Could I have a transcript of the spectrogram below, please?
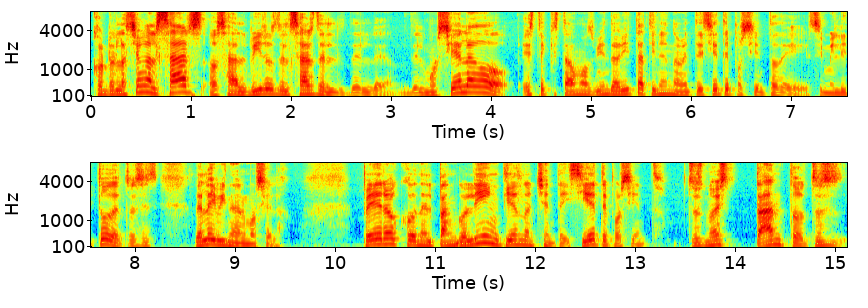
con relación al SARS, o sea, al virus del SARS del, del, del murciélago, este que estábamos viendo ahorita tiene un 97% de similitud, entonces de ley viene del murciélago. Pero con el pangolín tiene un 87%. Entonces no es tanto. Entonces,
